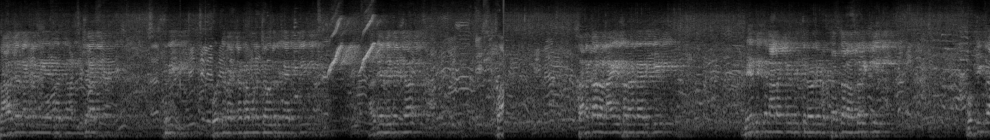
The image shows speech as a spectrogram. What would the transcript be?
రాజనగర నియోజకవర్గం ఇన్ఛార్జ్ శ్రీ బొట్టి వెంకటరమణ చౌదరి గారికి. అదేవిధంగా తనకాల నాగేశ్వర గారికి వేదికను అలంకరించినటువంటి పెద్దలందరికీ ముఖ్యంగా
